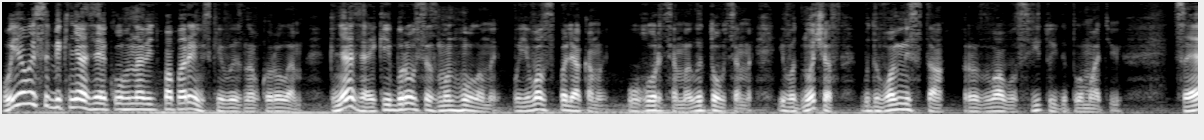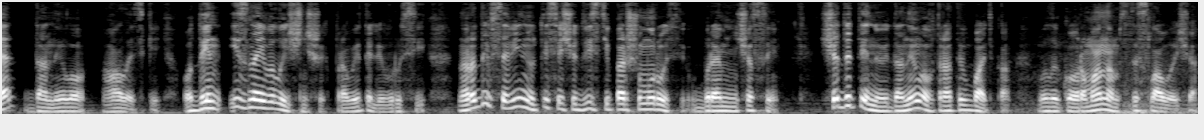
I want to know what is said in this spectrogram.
Уяви собі князя, якого навіть папа Римський визнав королем, князя, який боровся з монголами, воював з поляками, угорцями, литовцями і водночас будував міста, розвивав освіту і дипломатію. Це Данило Галицький, один із найвеличніших правителів Русі. Народився він у 1201 році у буремні часи. Ще дитиною Данило втратив батька, великого Романа Мстиславовича,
